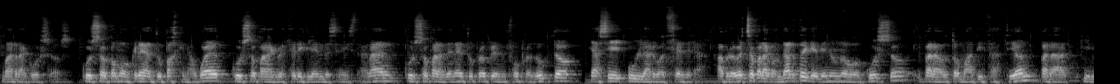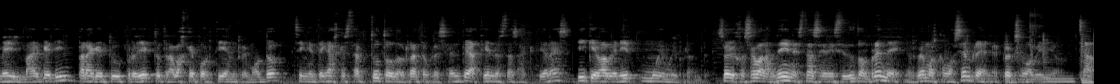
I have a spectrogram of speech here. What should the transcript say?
barra cursos. Curso como crea tu página web, curso para crecer y clientes en Instagram, curso para tener tu propio infoproducto y así un largo etcétera. Aprovecho para contarte que viene un nuevo curso para automatización, para email marketing, para que tu proyecto trabaje por ti en remoto, sin que tengas que estar tú todo el rato presente haciendo estas acciones y que va a venir muy muy pronto. Soy José Balandín, estás en Instituto Emprende. Nos vemos como siempre en el próximo vídeo. Chao.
